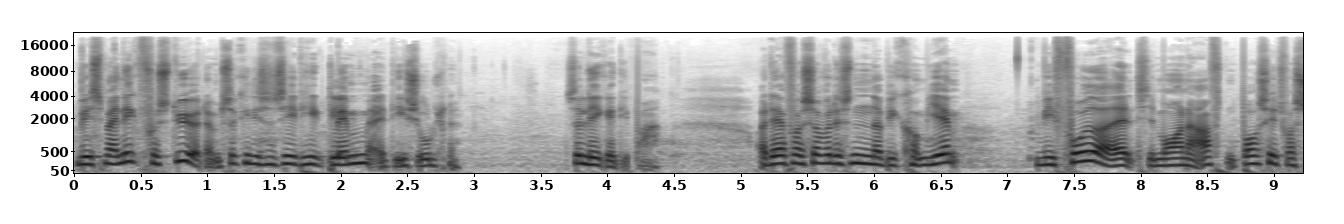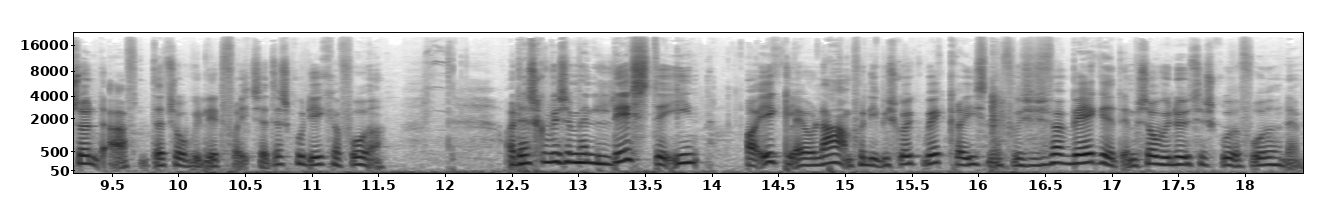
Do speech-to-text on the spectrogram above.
hvis man ikke forstyrrer dem, så kan de sådan set helt glemme, at de er sultne. Så ligger de bare. Og derfor så var det sådan, når vi kom hjem, vi fodrede altid morgen og aften, bortset fra søndag aften, der tog vi lidt fri, så der skulle de ikke have foder. Og der skulle vi simpelthen liste ind og ikke lave larm, fordi vi skulle ikke vække grisene, for hvis vi så vækkede dem, så var vi nødt til at skulle ud og fodre dem.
